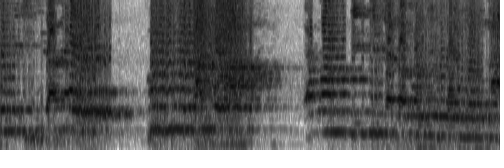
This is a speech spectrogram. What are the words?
দুর্নীতি কাজ করা। এবং টাকা করতে প্রয়োজন না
